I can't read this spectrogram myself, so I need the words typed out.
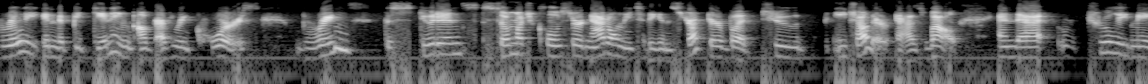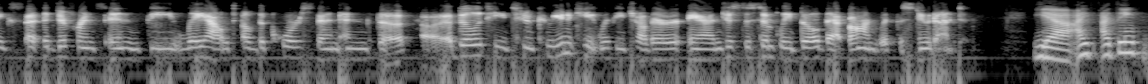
really in the beginning of every course brings the students so much closer, not only to the instructor, but to each other as well. And that truly makes a, a difference in the layout of the course and, and the uh, ability to communicate with each other and just to simply build that bond with the student. Yeah, I, I think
